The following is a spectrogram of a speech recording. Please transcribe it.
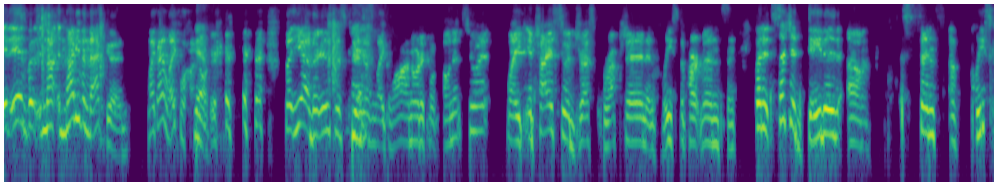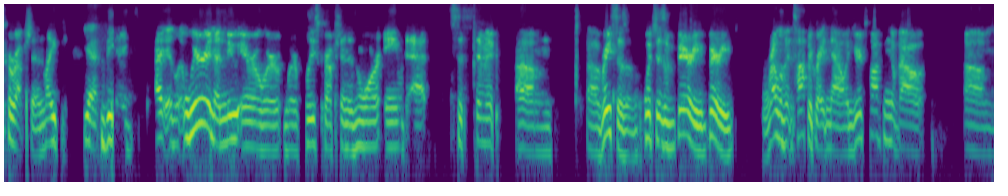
It is, but not not even that good. Like I like Law and Yeah. Order, but yeah, there is this kind Yeah. of like Law and Order component to it. Like it tries to address corruption and police departments, and but it's such a dated um sense of police corruption. Like Yeah. the I, we're in a new era where where police corruption is more aimed at systemic um, uh, racism, which is a very very relevant topic right now. And you're talking about um,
